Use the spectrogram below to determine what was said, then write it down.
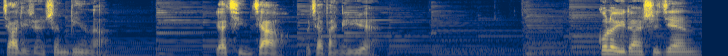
家里人生病了。要请假回家半个月。过了一段时间，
